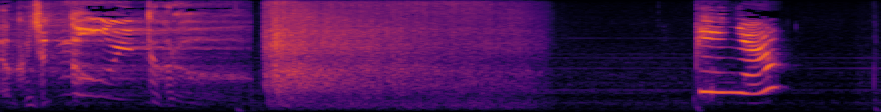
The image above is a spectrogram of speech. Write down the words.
役じゃないんだから。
